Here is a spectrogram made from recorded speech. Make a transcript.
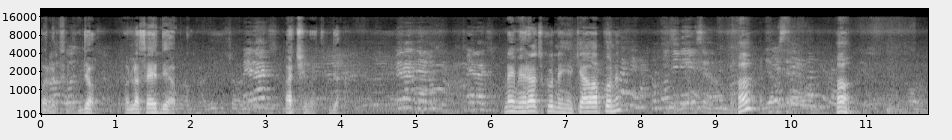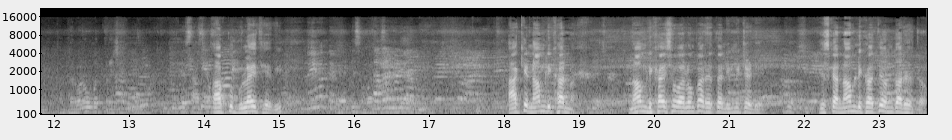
सलाम। जाओ अल्लाह सेहत दे आपको। अच्छी बात जाओ नहीं, महराज को नहीं है। क्या आप कौन है? हाँ। आपको बुलाई थे अभी? आके नाम लिखाना। नाम लिखाए से वालों का रहता लिमिटेड है। जिसका नाम लिखाते उनका रहता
